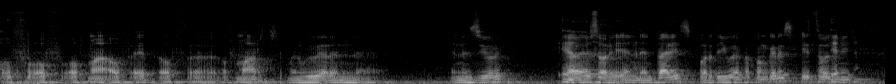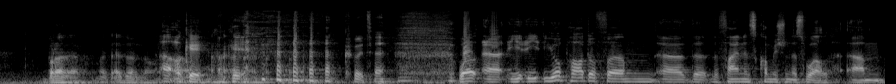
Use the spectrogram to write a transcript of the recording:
of of of, Ma- of, of, uh, of March when we were in uh, in Zurich. Yeah. Uh, sorry, in, in Paris for the UEFA Congress. He told Yeah. me, brother, but I don't know. Ah, okay, okay, good. Well, uh, you're part of um, uh, the, the Finance Commission as well, um,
